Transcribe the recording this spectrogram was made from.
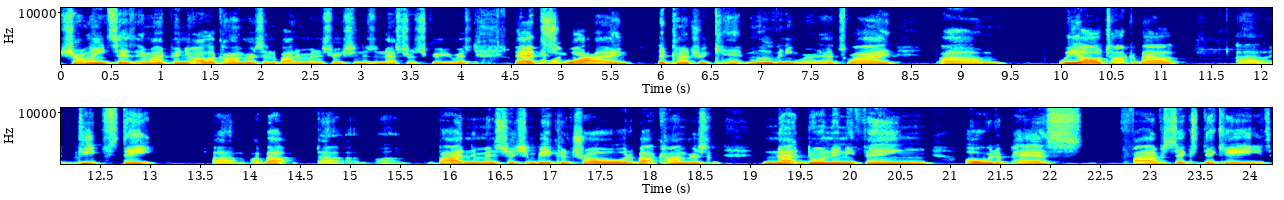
Charlene says, in my opinion, all of Congress and the Biden administration is a national security risk. That's why the country can't move anywhere. That's why um, we all talk about uh, deep state, um, about uh, uh, Biden administration being controlled, about Congress not doing anything over the past five or six decades,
